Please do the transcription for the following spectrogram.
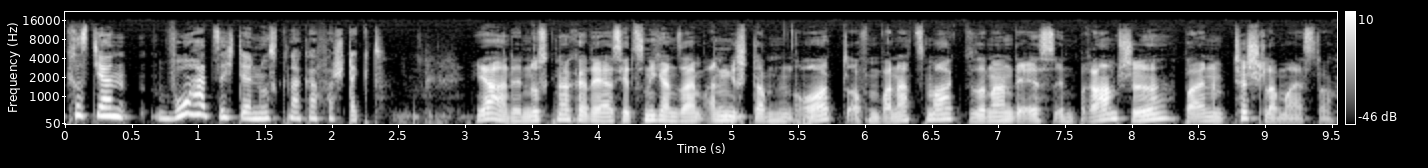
Christian, wo hat sich der Nussknacker versteckt? Ja, der Nussknacker, der ist jetzt nicht an seinem angestammten Ort auf dem Weihnachtsmarkt, sondern der ist in Bramsche bei einem Tischlermeister.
